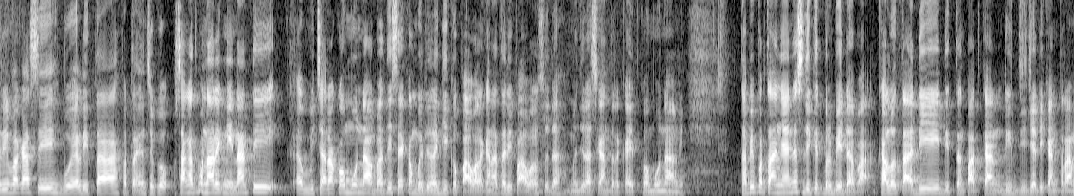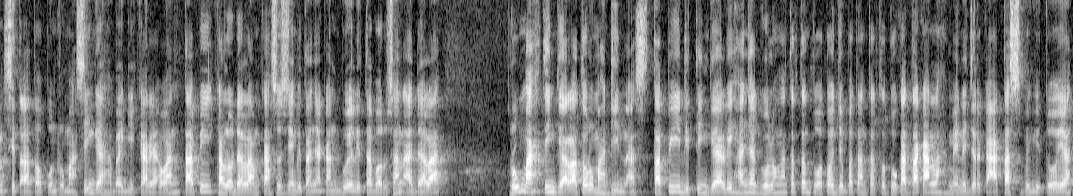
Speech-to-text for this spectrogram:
Terima kasih Bu Elita, pertanyaan cukup sangat menarik nih. Nanti e, bicara komunal, berarti saya kembali lagi ke Pak Awal karena tadi Pak Awal sudah menjelaskan terkait komunal nih. Tapi pertanyaannya sedikit berbeda Pak. Kalau tadi ditempatkan dijadikan transit ataupun rumah singgah bagi karyawan, tapi kalau dalam kasus yang ditanyakan Bu Elita barusan adalah rumah tinggal atau rumah dinas, tapi ditinggali hanya golongan tertentu atau jabatan tertentu, katakanlah manajer ke atas begitu ya.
